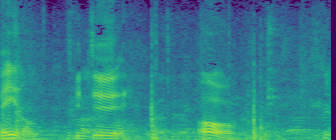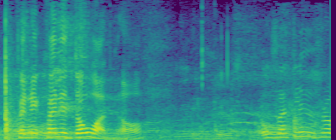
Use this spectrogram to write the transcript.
meiða hann. Veitu, ó Hvernig, hvernig dó hann þá? og fekk leiði frá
